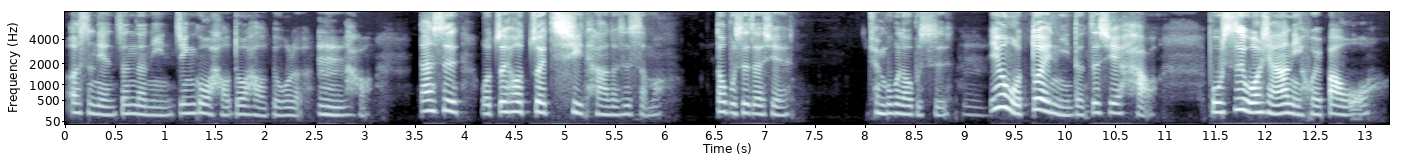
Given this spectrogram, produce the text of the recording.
二十年真的你经过好多好多了，嗯，好。但是我最后最气他的是什么？都不是这些，全部都不是。嗯，因为我对你的这些好，不是我想要你回报我，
